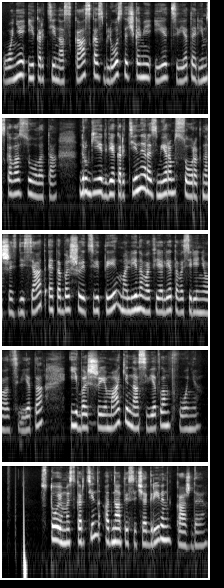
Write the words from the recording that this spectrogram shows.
фоне и картина сказка с блесточками и цвета римского золота. Другие две картины размером 40 на 60 это большие цветы малиново-фиолетово-сиреневого цвета и большие маки на светлом фоне. Стоимость картин 1000 гривен каждая.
